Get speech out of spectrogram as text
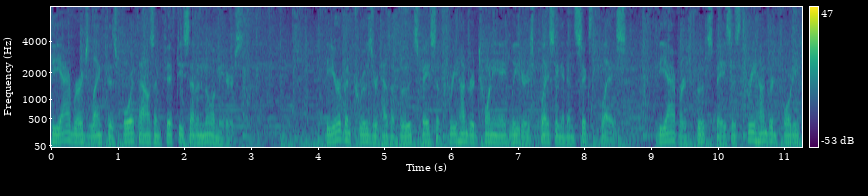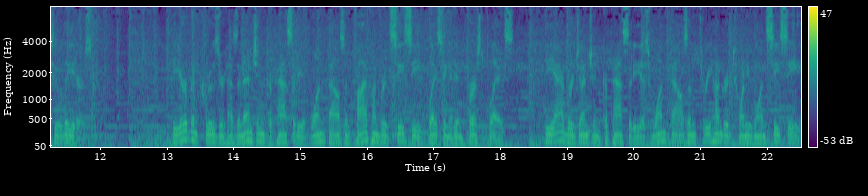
The average length is 4,057 mm. The Urban Cruiser has a boot space of 328 liters placing it in 6th place. The average boot space is 342 liters. The Urban Cruiser has an engine capacity of 1,500 cc placing it in first place. The average engine capacity is 1,321 cc.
